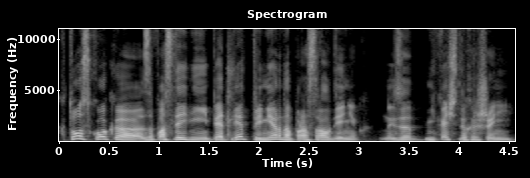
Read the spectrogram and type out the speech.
кто сколько за последние пять лет примерно просрал денег ну, из-за некачественных решений.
